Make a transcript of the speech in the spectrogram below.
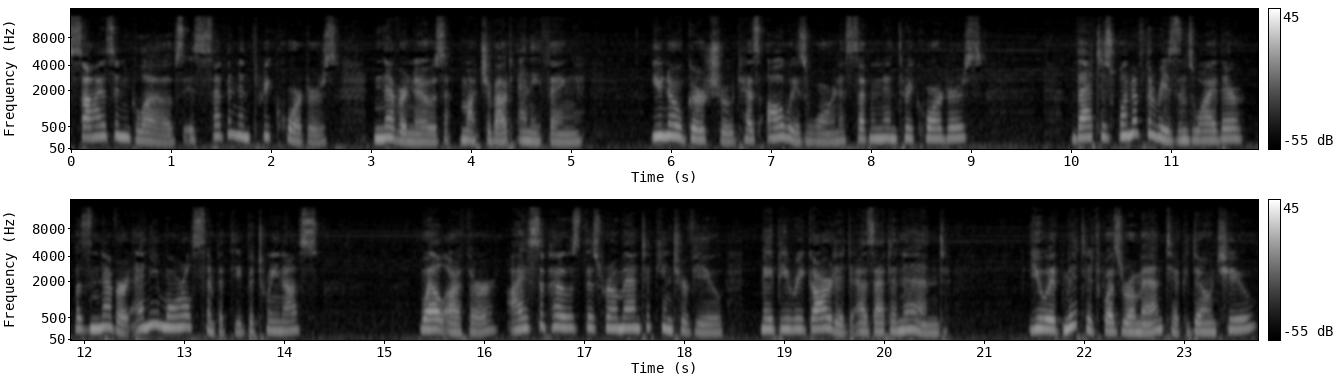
size in gloves is seven and three quarters never knows much about anything. You know Gertrude has always worn a seven and three quarters. That is one of the reasons why there was never any moral sympathy between us. Well, Arthur, I suppose this romantic interview may be regarded as at an end. You admit it was romantic, don't you?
